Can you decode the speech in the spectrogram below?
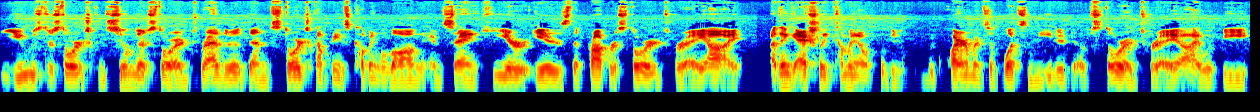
use their storage, consume their storage, rather than storage companies coming along and saying, here is the proper storage for AI. I think actually coming up with the requirements of what's needed of storage for AI would be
